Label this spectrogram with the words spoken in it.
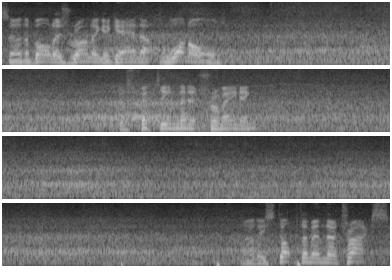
So the ball is rolling again at one all. Just 15 minutes remaining. And he stopped them in their tracks.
